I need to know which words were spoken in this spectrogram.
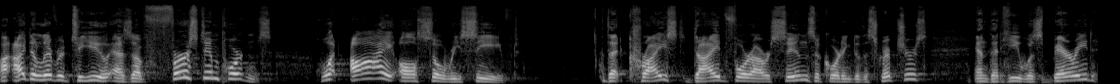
I delivered to you as of first importance what I also received that Christ died for our sins according to the Scriptures, and that He was buried,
